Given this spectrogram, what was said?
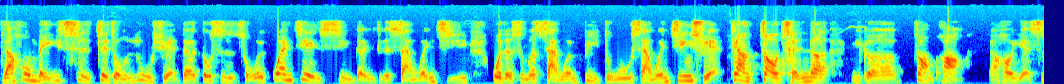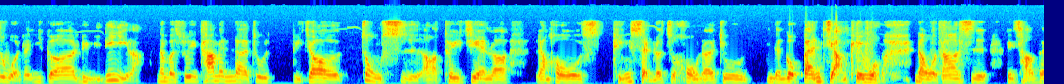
然后每一次这种入选的都是所谓关键性的这个散文集或者什么散文必读、散文精选，这样造成的一个状况，然后也是我的一个履历了。那么，所以他们呢就比较重视啊，推荐了，然后评审了之后呢就。能够颁奖给我，那我当然是非常的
